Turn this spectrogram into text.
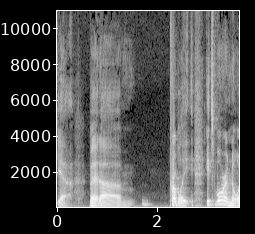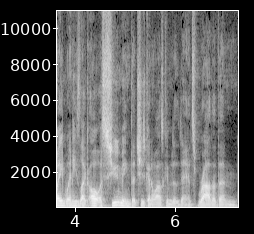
Yeah, but um, probably it's more annoying when he's like, oh, assuming that she's going to ask him to the dance rather than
